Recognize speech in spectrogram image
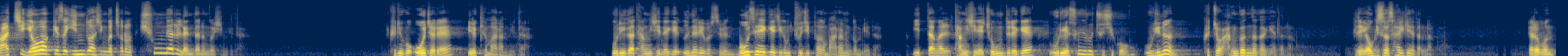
마치 여호와께서 인도하신 것처럼 흉내를 낸다는 것입니다. 그리고 5절에 이렇게 말합니다. 우리가 당신에게 은혜를 입었으면 모세에게 지금 두 지파가 말하는 겁니다. 이 땅을 당신의 종들에게 우리의 소유로 주시고 우리는 그쪽 안 건너가게 해달라고. 그냥 여기서 살게 해달라고. 여러분,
